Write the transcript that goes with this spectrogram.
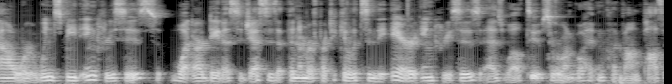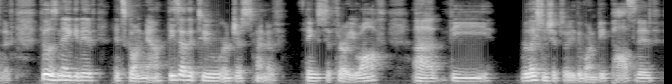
our wind speed increases, what our data suggests is that the number of particulates in the air increases as well too. So we're going to go ahead and click on positive. If it was negative, it's going down. These other two are just kind of things to throw you off. Uh, the relationships are either going to be positive,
